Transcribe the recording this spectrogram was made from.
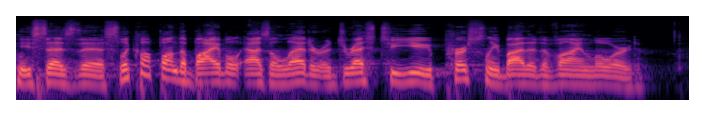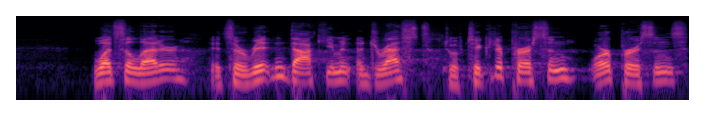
He says this Look up on the Bible as a letter addressed to you personally by the divine Lord. What's a letter? It's a written document addressed to a particular person or persons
